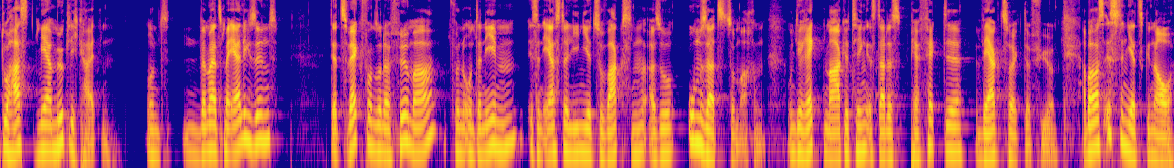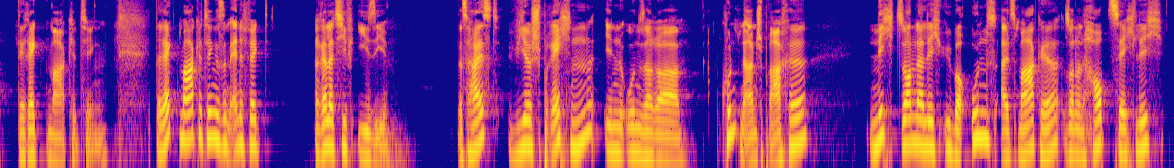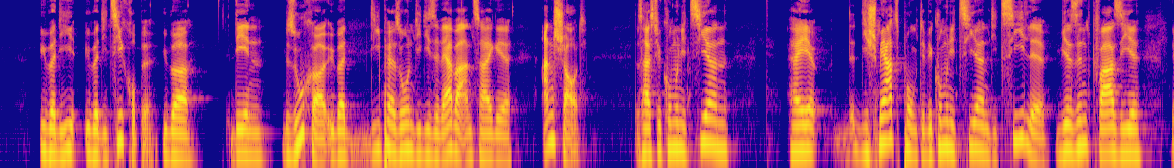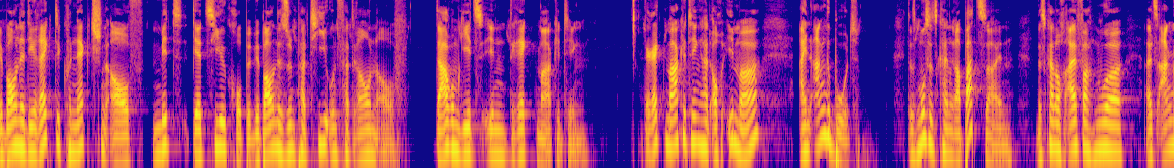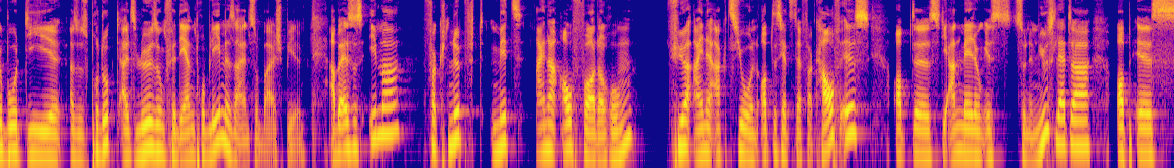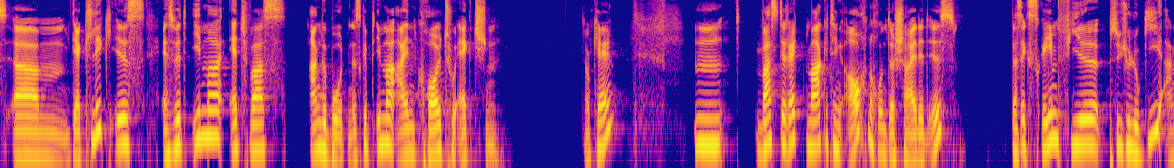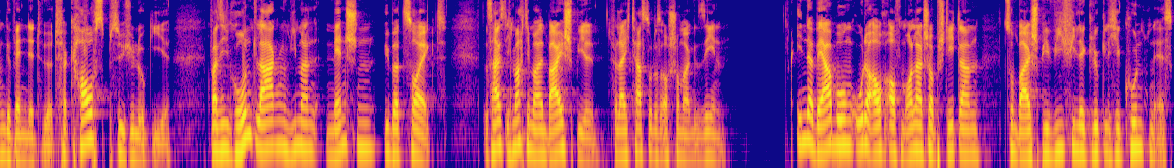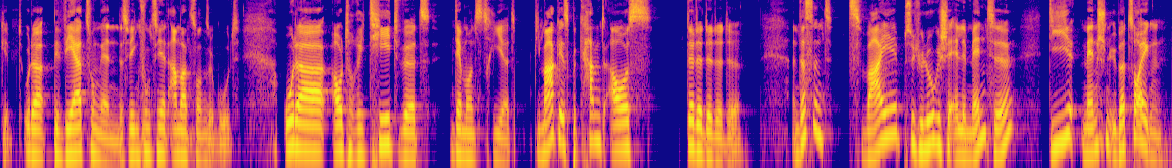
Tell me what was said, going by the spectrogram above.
Du hast mehr Möglichkeiten. Und wenn wir jetzt mal ehrlich sind, der Zweck von so einer Firma, von einem Unternehmen, ist in erster Linie zu wachsen, also Umsatz zu machen. Und Direktmarketing ist da das perfekte Werkzeug dafür. Aber was ist denn jetzt genau Direktmarketing? Direktmarketing ist im Endeffekt relativ easy. Das heißt, wir sprechen in unserer Kundenansprache nicht sonderlich über uns als Marke, sondern hauptsächlich über die, über die Zielgruppe, über den Besucher, über die Person, die diese Werbeanzeige anschaut. Das heißt, wir kommunizieren, hey, die Schmerzpunkte, wir kommunizieren die Ziele, wir sind quasi Wir bauen eine direkte Connection auf mit der Zielgruppe. Wir bauen eine Sympathie und Vertrauen auf. Darum geht's in Direktmarketing. Direktmarketing hat auch immer ein Angebot. Das muss jetzt kein Rabatt sein. Das kann auch einfach nur als Angebot die, also das Produkt als Lösung für deren Probleme sein zum Beispiel. Aber es ist immer verknüpft mit einer Aufforderung für eine Aktion. Ob das jetzt der Verkauf ist, ob das die Anmeldung ist zu einem Newsletter, ob es ähm, der Klick ist. Es wird immer etwas angeboten. Es gibt immer einen Call to Action. Okay? Mm, was Direktmarketing auch noch unterscheidet ist, dass extrem viel Psychologie angewendet wird, Verkaufspsychologie. Quasi die Grundlagen, wie man Menschen überzeugt. Das heißt, ich mache dir mal ein Beispiel. Vielleicht hast du das auch schon mal gesehen. In der Werbung oder auch auf dem Online-Shop steht dann zum Beispiel, wie viele glückliche Kunden es gibt oder Bewertungen. Deswegen funktioniert Amazon so gut. Oder Autorität wird demonstriert. Die Marke ist bekannt aus. Und das sind zwei psychologische Elemente, die Menschen überzeugen.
